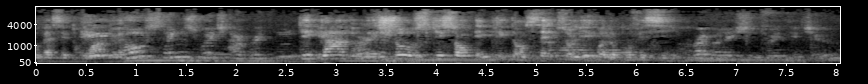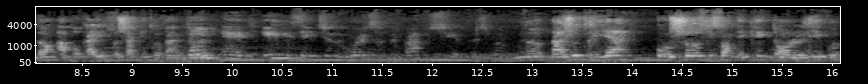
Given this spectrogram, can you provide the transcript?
au verset 3, du Keep verset- those things which are written. qui garde les choses qui sont écrites dans ce livre de prophétie. Revelation 22. Dans Apocalypse au chapitre 22, Don't add anything to the words of the prophecy of this book, ne- n'ajoute rien aux choses qui sont écrites dans, le livre,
